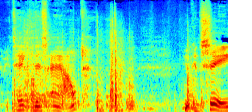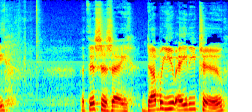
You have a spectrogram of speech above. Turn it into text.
if you take this out, you can see that this is a W82,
